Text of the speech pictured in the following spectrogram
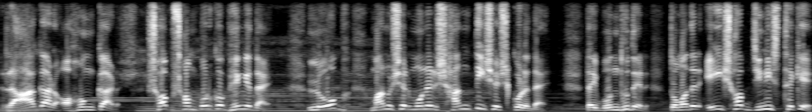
রাগ আর অহংকার সব সম্পর্ক ভেঙে দেয়। লোভ মানুষের মনের শান্তি শেষ করে দেয়। তাই বন্ধুদের, তোমাদের এই সব জিনিস থেকে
